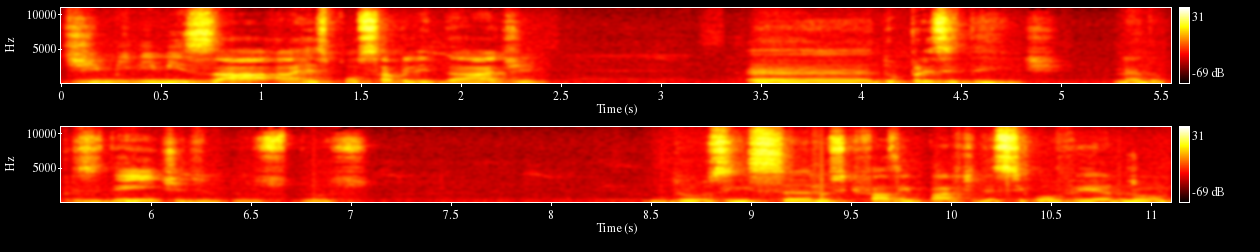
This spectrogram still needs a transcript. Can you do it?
de minimizar a responsabilidade do presidente, né? do presidente, de, dos, dos, dos insanos que fazem parte desse governo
